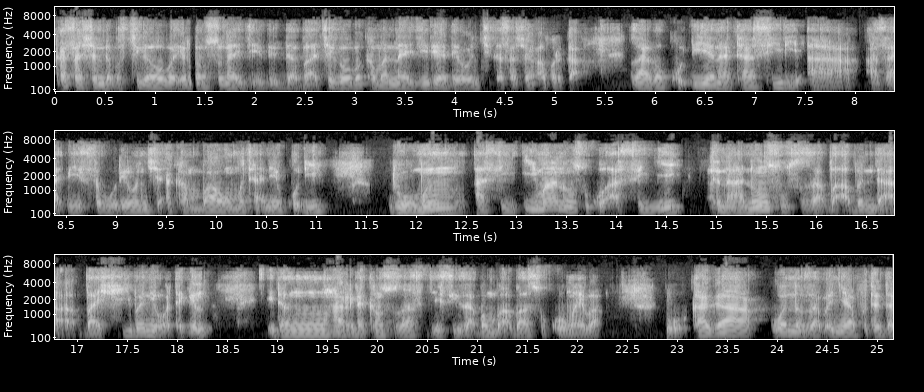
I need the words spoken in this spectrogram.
ƙasashen da ba su ci gaba ba irin su Najeriya da ba ci gaba ba kamar Najeriya da yawanci ƙasashen Afirka za ga kuɗi yana tasiri a zaɓe saboda yawanci akan ba wa mutane kuɗi domin a siyi imaninsu ko a siyi tunaninsu su zaɓi abin da ba shi ba ne watakil idan har da kansu za su je su yi zaɓen ba ba su komai ba. Kaga wannan zaɓen ya fita da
